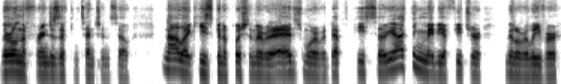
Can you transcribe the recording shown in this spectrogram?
They're on the fringes of contention, so not like he's going to push them over the edge. More of a depth piece. So yeah, I think maybe a future middle reliever.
